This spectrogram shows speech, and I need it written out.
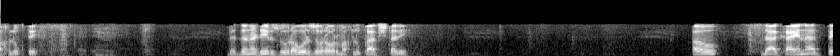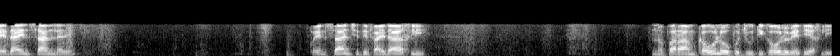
مخلوق دی د دنه ډیر زور اور زور اور مخلوقات شته دي او دا کائنات پیدا انسان لري او انسان چې دی فائدہ اخلي نو پرام کولو په جوتی کولو به دی اخلي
